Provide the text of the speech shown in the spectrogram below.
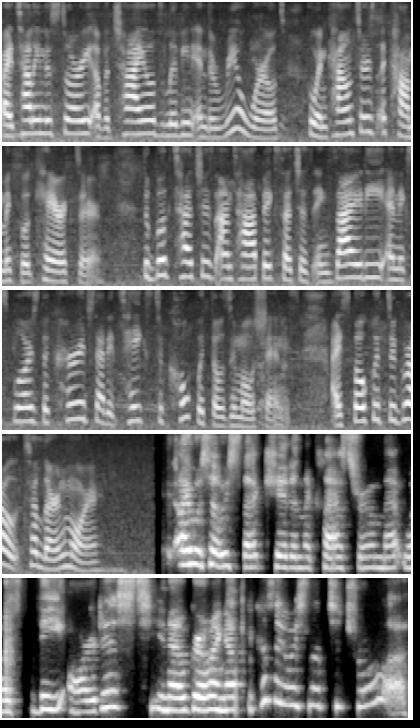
by telling the story of a child living in the real world who encounters a comic book character. The book touches on topics such as anxiety and explores the courage that it takes to cope with those emotions. I spoke with DeGroat to learn more. I was always that kid in the classroom that was the artist, you know, growing up because I always loved to draw.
